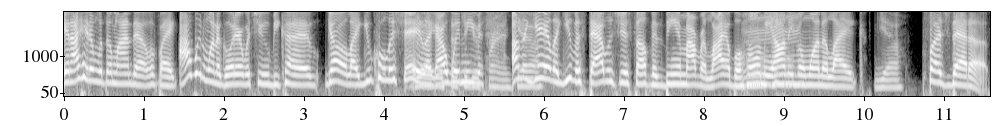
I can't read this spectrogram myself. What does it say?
and I hit him with the line that was like, I wouldn't want to go there with you because, yo, like you cool as shit. Yeah, like I wouldn't even. friend. I was like, Yeah. yeah, like you've established yourself as being my reliable homie. I don't even want to like Yeah. fudge that up.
